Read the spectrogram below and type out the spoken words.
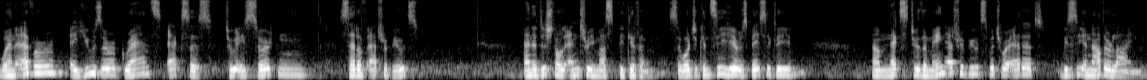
whenever a user grants access to a certain set of attributes, an additional entry must be given. So what you can see here is basically um, next to the main attributes which were added, we see another line,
